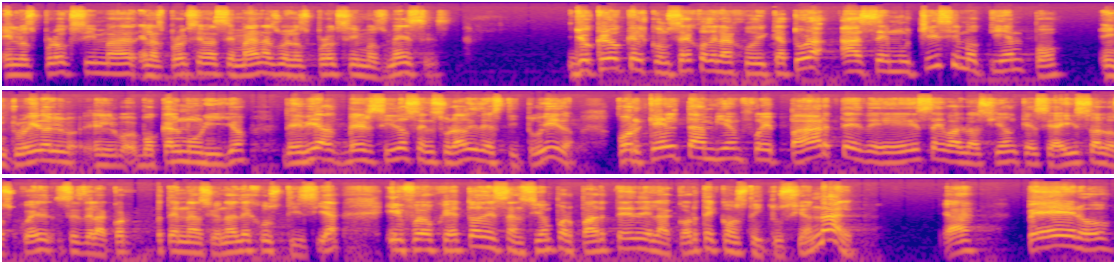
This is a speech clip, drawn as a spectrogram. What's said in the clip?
en, los próximas, en las próximas semanas o en los próximos meses. Yo creo que el Consejo de la Judicatura hace muchísimo tiempo incluido el, vocal Murillo, debía haber sido censurado y destituido, porque él también fue parte de esa evaluación que se hizo a los jueces de la Corte Nacional de Justicia y fue objeto de sanción por parte de la Corte Constitucional. ¿Ya? Pero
